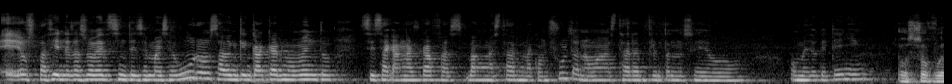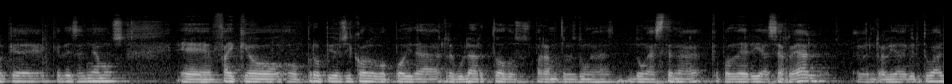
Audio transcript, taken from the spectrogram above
e os pacientes a súa vez sintense máis seguros, saben que en calquer momento se sacan as gafas van a estar na consulta, non van a estar enfrentándose ao, ao medo que teñen. O software que, que deseñamos eh, fai que o, o propio psicólogo poida regular todos os parámetros dunha, dunha escena que podería ser real, en realidade virtual,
